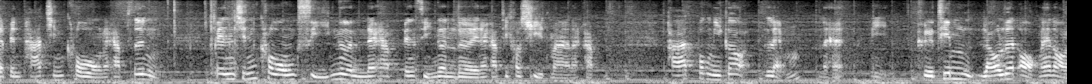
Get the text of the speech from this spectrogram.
จะเป็นพาร์ทชิ้นโครงนะครับ ซึ่งเป็นชิ้นโครงสีเงินนะครับ เป็นสีเงินเลยนะครับที่เขาฉีดมานะครับ พาร์ทพวกนี้ก็แหลมนะฮะ คือทิ่มแล้วเลือดออกแน่นอน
